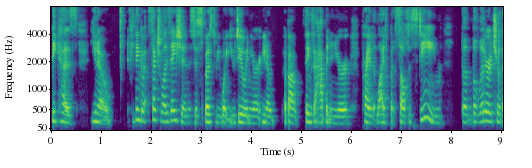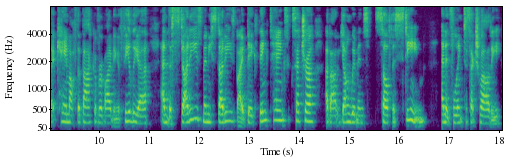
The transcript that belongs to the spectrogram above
because, you know, if you think about sexualization, this is supposed to be what you do in your, you know, about things that happen in your private life, but self esteem the, the literature that came off the back of reviving Ophelia and the studies, many studies by big think tanks, etc., about young women's self esteem and its link to sexuality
